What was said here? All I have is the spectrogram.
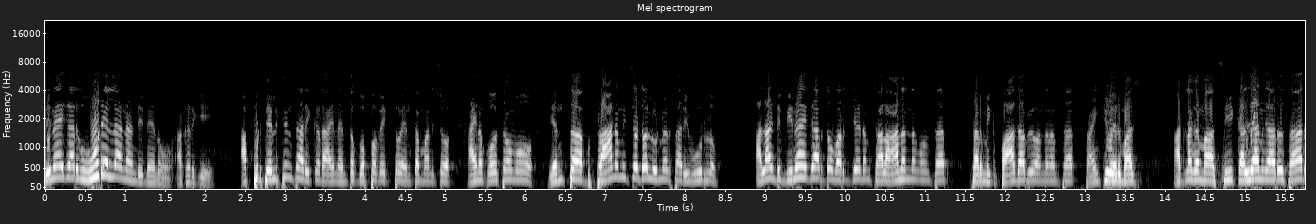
వినాయక్ గారికి ఊరు వెళ్ళానండి నేను అక్కడికి. అప్పుడు తెలిసింది సార్ ఇక్కడ ఆయన ఎంత గొప్ప వ్యక్తో ఎంత మనిషో ఆయన కోసము ఎంత ప్రాణం ఇచ్చేటోళ్ళు ఉన్నారు సార్ ఈ ఊర్లో. అలాంటి వినయ్ గారితో వర్క్ చేయడం చాలా ఆనందంగా ఉంది సార్. సార్ మీకు పాదాభివందనం sir. Thank you very much అట్లాగే మా సి కళ్యాణ్ గారు సార్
